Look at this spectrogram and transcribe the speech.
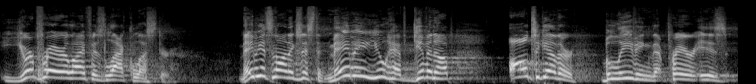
your prayer life is lackluster. Maybe it's non existent. Maybe you have given up altogether believing that prayer is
